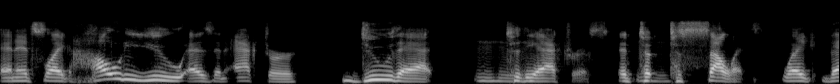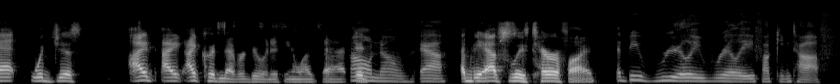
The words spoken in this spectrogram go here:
and it's like, how do you as an actor do that to Mhm. the actress and to, Mhm. to sell it? Like that would just I, I I could never do anything like that. It- Oh no. Yeah. I'd be absolutely terrified. It'd be really, really fucking tough.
